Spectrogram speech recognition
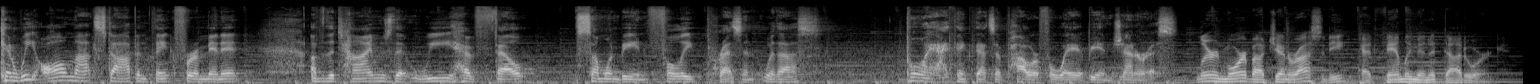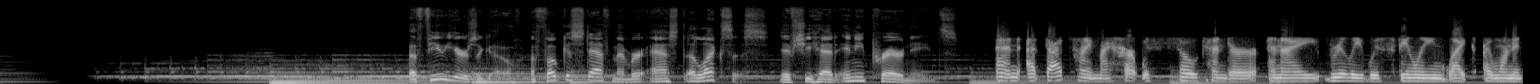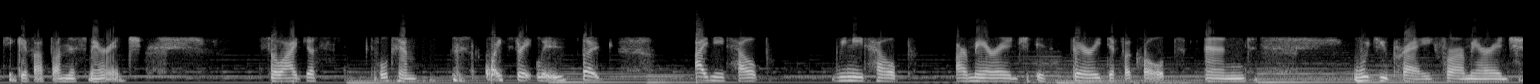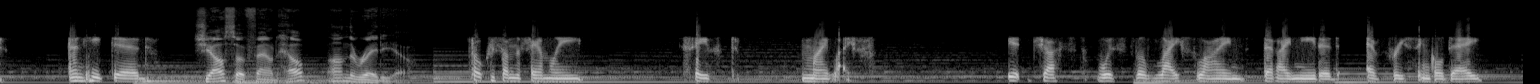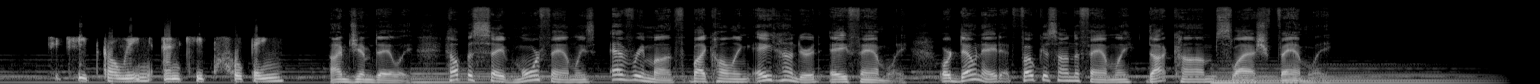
can we all not stop and think for a minute of the times that we have felt someone being fully present with us? Boy, I think that's a powerful way of being generous. Learn more about generosity at FamilyMinute.org. A few years ago, a Focus staff member asked Alexis if she had any prayer needs. And at that time, my heart was so tender, and I really was feeling like I wanted to give up on this marriage. So I just told him quite straightly, like, I need help. We need help. Our marriage is very difficult, and would you pray for our marriage? And he did. She also found help on the radio. Focus on the family saved my life. It just was the lifeline that I needed every single day to keep going and keep hoping. I'm Jim Daly. Help us save more families every month by calling 800 A Family or donate at focusonthefamily.com/family.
